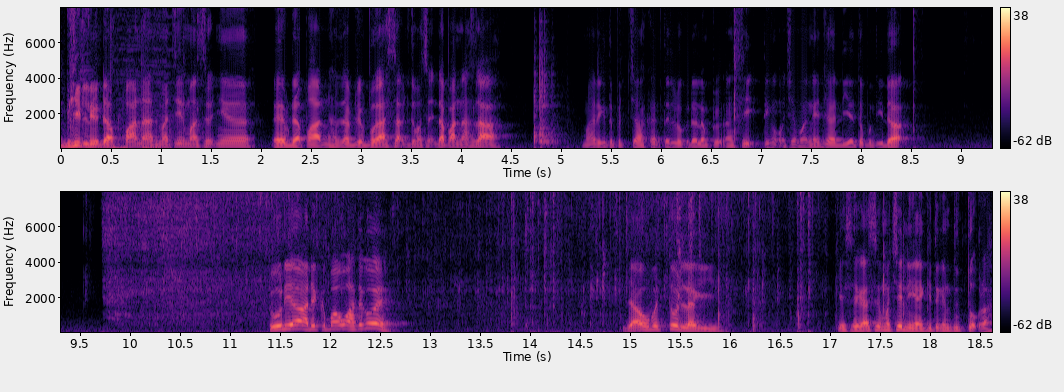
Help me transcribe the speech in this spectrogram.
bila dah panas macam ni maksudnya eh dah panas dah bila berasap itu maksudnya dah panas lah. Mari kita pecahkan telur ke dalam periuk nasi tengok macam mana jadi ataupun tidak. Tu dia, dia ke bawah tu, weh. Jauh betul lagi. Okay, saya rasa macam ni kan kita kena tutup lah.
